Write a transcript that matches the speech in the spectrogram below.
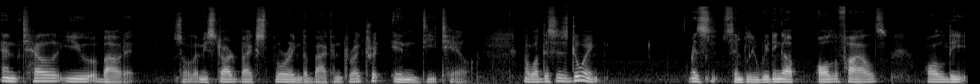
and tell you about it. So let me start by exploring the backend directory in detail. Now what this is doing is simply reading up all the files, all the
